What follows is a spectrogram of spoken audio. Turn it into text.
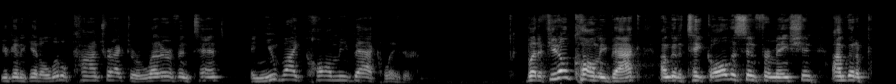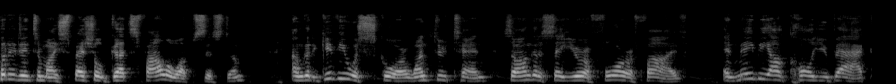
You're going to get a little contract or letter of intent, and you might call me back later. But if you don't call me back, I'm going to take all this information. I'm going to put it into my special guts follow up system. I'm going to give you a score, one through 10. So I'm going to say you're a four or five. And maybe I'll call you back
